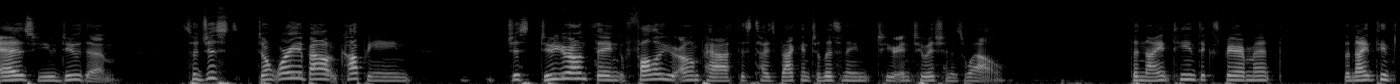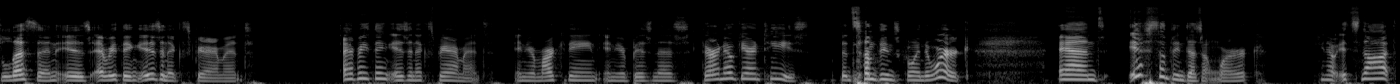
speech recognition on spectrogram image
as you do them. So just don't worry about copying. Just do your own thing, follow your own path. This ties back into listening to your intuition as well. The 19th experiment the 19th lesson is everything is an experiment. Everything is an experiment in your marketing, in your business. There are no guarantees that something's going to work. And if something doesn't work, you know, it's not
